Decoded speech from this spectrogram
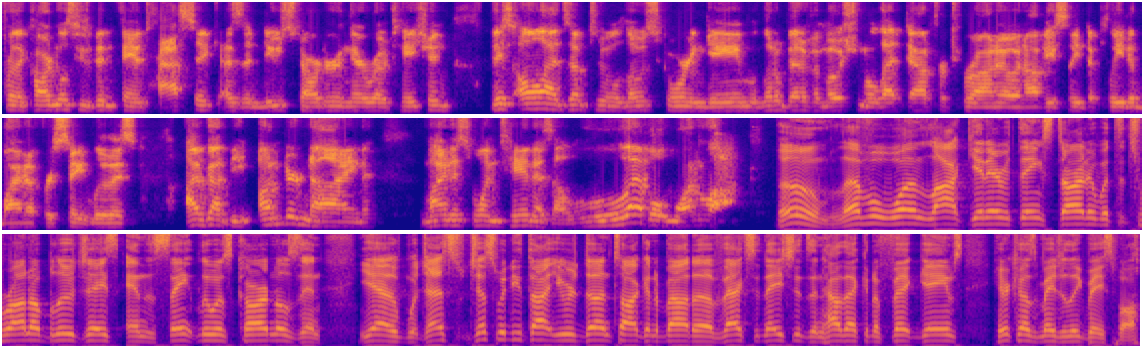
for the Cardinals, who's been fantastic as a new starter in their rotation. This all adds up to a low scoring game, a little bit of emotional letdown for Toronto, and obviously depleted lineup for St. Louis. I've got the under nine minus 110 as a level one lock. Boom. Level one lock. Get everything started with the Toronto Blue Jays and the St. Louis Cardinals. And yeah, just just when you thought you were done talking about uh, vaccinations and how that can affect games, here comes Major League Baseball.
